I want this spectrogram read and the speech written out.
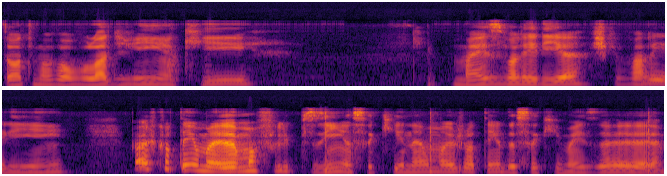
Então tem uma valvuladinha aqui. Mas valeria, acho que valeria, hein? Eu acho que eu tenho uma, é uma Philipszinha essa aqui, né? Uma eu já tenho dessa aqui, mas é...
